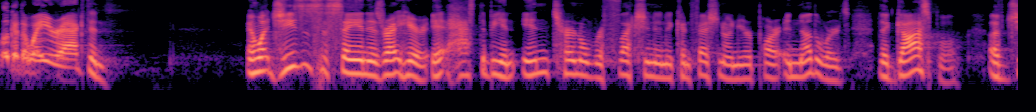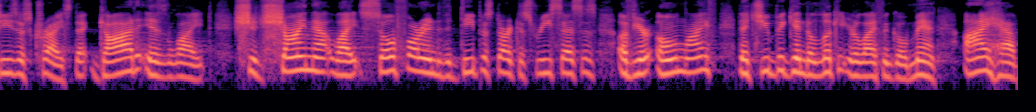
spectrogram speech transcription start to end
Look at the way you're acting. And what Jesus is saying is right here it has to be an internal reflection and a confession on your part. In other words, the gospel of Jesus Christ, that God is light, should shine that light so far into the deepest, darkest recesses of your own life that you begin to look at your life and go, man, I have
